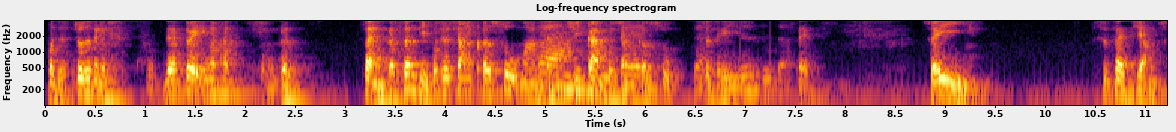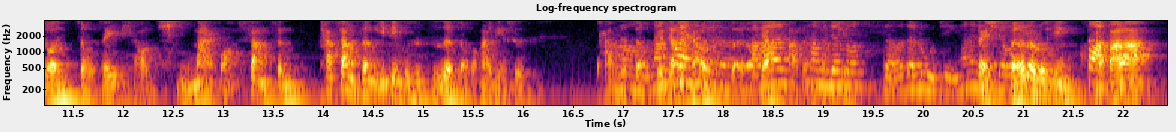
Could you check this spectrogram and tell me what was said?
或者就是那个，那对，因为它整个整个身体不就像一棵树吗？你的躯干不像一棵树，就这个意思。对，所以是在讲说走这一条气脉往上升，它上升一定不是直着走的话，一定是盘着走，就像一条蛇这样爬升上去。他们就说蛇的路径，对，蛇的路径，卡巴拉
